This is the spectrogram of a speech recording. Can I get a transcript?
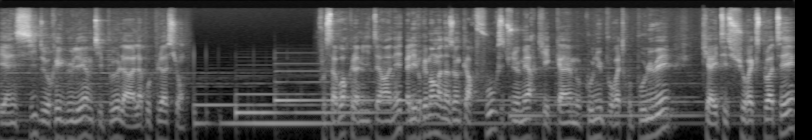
et ainsi de réguler un petit peu la, la population. Il faut savoir que la Méditerranée, elle est vraiment dans un carrefour. C'est une mer qui est quand même connue pour être polluée, qui a été surexploitée.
